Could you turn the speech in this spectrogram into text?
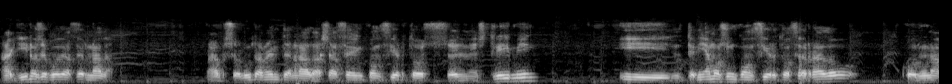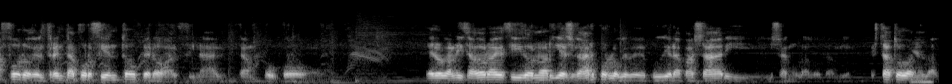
Aquí no se puede hacer nada, absolutamente nada. Se hacen conciertos en streaming y teníamos un concierto cerrado con un aforo del 30%, pero al final tampoco... El organizador ha decidido no arriesgar por lo que pudiera pasar y, y se ha anulado también. Está todo anulado.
